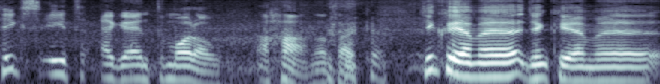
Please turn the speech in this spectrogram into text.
Fix it again tomorrow. Aha, no tak. Dziękujemy, dziękujemy.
